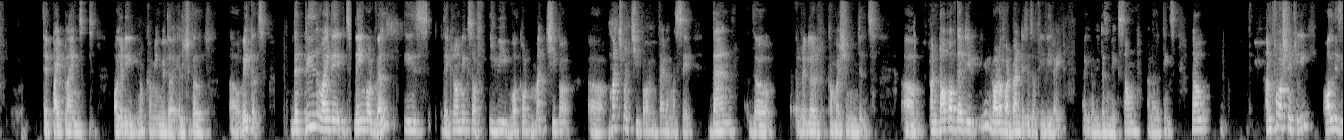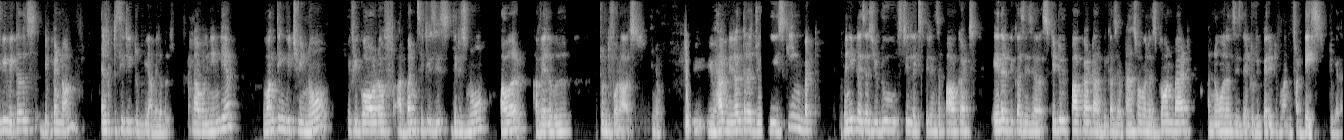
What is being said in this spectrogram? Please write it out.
their pipelines already, you know, coming with the electrical uh, vehicles. The reason why they it's playing out well is the economics of EV work out much cheaper, uh, much much cheaper. In fact, I must say than the regular combustion engines. Um, on top of that, you, you a lot of advantages of EV, right? You know, it doesn't make sound and other things. Now, unfortunately, all these EV vehicles depend on electricity to be available. Now, in India, one thing which we know if you go out of urban cities is there is no power available 24 hours. You know, you, you have Nirantara Jyoti scheme, but many places you do still experience the power cuts, either because it's a scheduled power cut or because your transformer has gone bad and no one else is there to repair it for days together.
